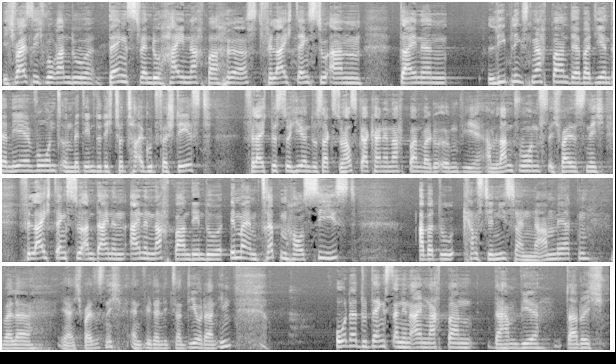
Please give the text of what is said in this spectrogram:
Ich weiß nicht, woran du denkst, wenn du Hi Nachbar hörst. Vielleicht denkst du an deinen Lieblingsnachbarn, der bei dir in der Nähe wohnt und mit dem du dich total gut verstehst. Vielleicht bist du hier und du sagst, du hast gar keine Nachbarn, weil du irgendwie am Land wohnst. Ich weiß es nicht. Vielleicht denkst du an deinen einen Nachbarn, den du immer im Treppenhaus siehst, aber du kannst dir nie seinen Namen merken, weil er, ja, ich weiß es nicht. Entweder liegt es an dir oder an ihm. Oder du denkst an den einen Nachbarn, da haben wir dadurch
